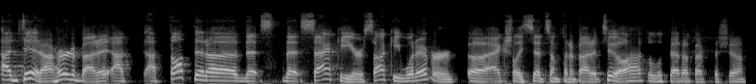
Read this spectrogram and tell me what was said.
I did. I heard about it. I, I thought that uh that that Psaki or Psaki whatever uh, actually said something about it too. I'll have to look that up after the show.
